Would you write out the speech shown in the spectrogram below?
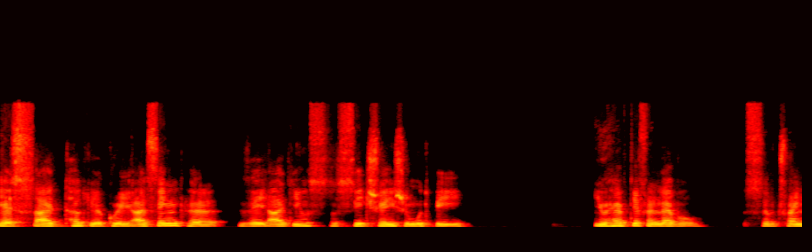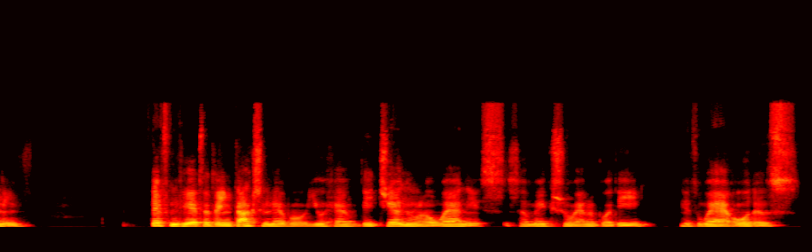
yes i totally agree i think uh, the ideal situation would be you have different levels of training. Definitely at the induction level, you have the general awareness. So make sure everybody is aware all those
